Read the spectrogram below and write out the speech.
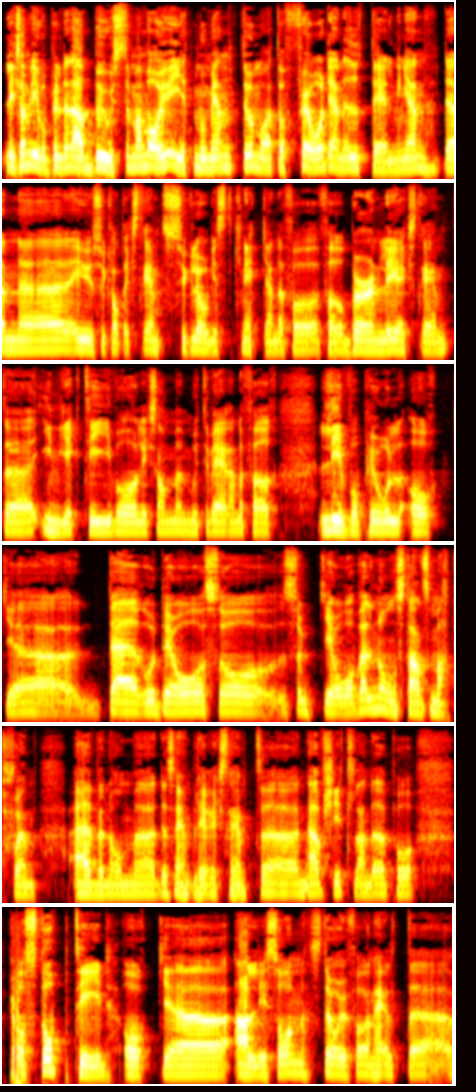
liksom Liverpool, den där boosten, man var ju i ett momentum och att då få den utdelningen, den eh, är ju såklart extremt psykologiskt knäckande för, för Burnley, extremt eh, injektiv och liksom motiverande för Liverpool och eh, där och då så, så går väl någonstans matchen, även om eh, det sen blir extremt eh, nervkittlande på på stopptid. Och eh, Allison står ju för en helt eh,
